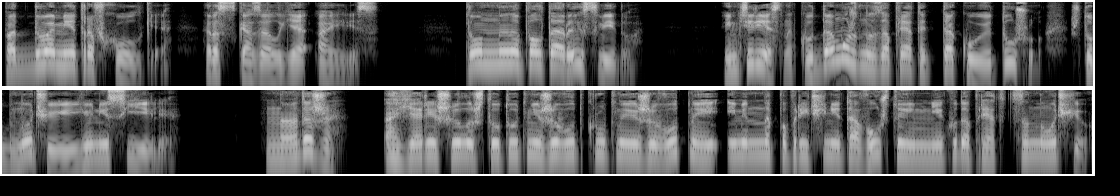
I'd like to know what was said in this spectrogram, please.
под два метра в холке», — рассказал я Айрис. «Тонны на полторы с виду. Интересно, куда можно запрятать такую тушу, чтобы ночью ее не съели?» «Надо же! А я решила, что тут не живут крупные животные именно по причине того, что им некуда прятаться ночью».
